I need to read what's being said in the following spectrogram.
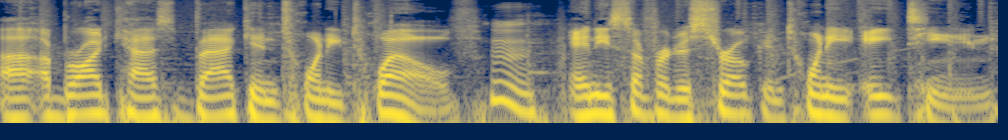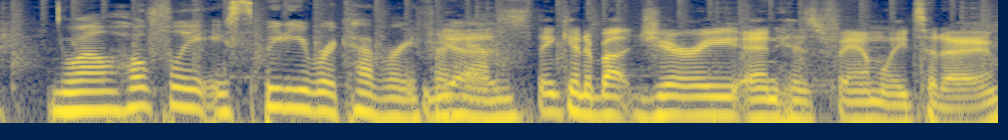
uh, a broadcast back in 2012, and he suffered a stroke in 2018. Well, hopefully a speedy recovery for him. Yes, thinking about Jerry and his family today.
